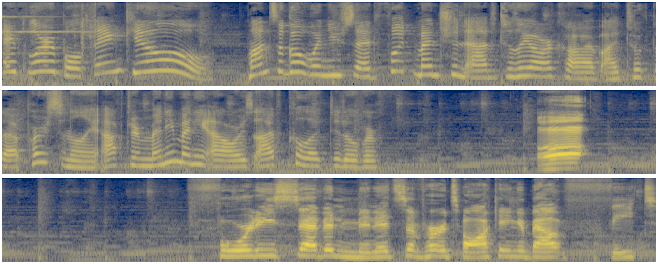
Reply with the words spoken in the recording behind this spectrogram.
Hey, Flurble, thank you! Months ago, when you said foot mention added to the archive, I took that personally. After many, many hours, I've collected over Uh. 47 minutes of her talking about feet?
